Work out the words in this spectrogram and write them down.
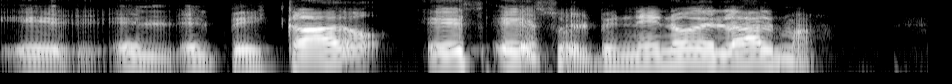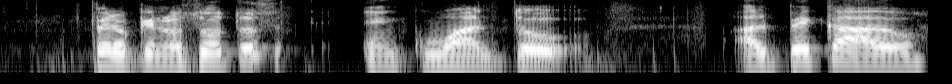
eh, el, el pecado es eso, el veneno del alma, pero que nosotros en cuanto al pecado,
